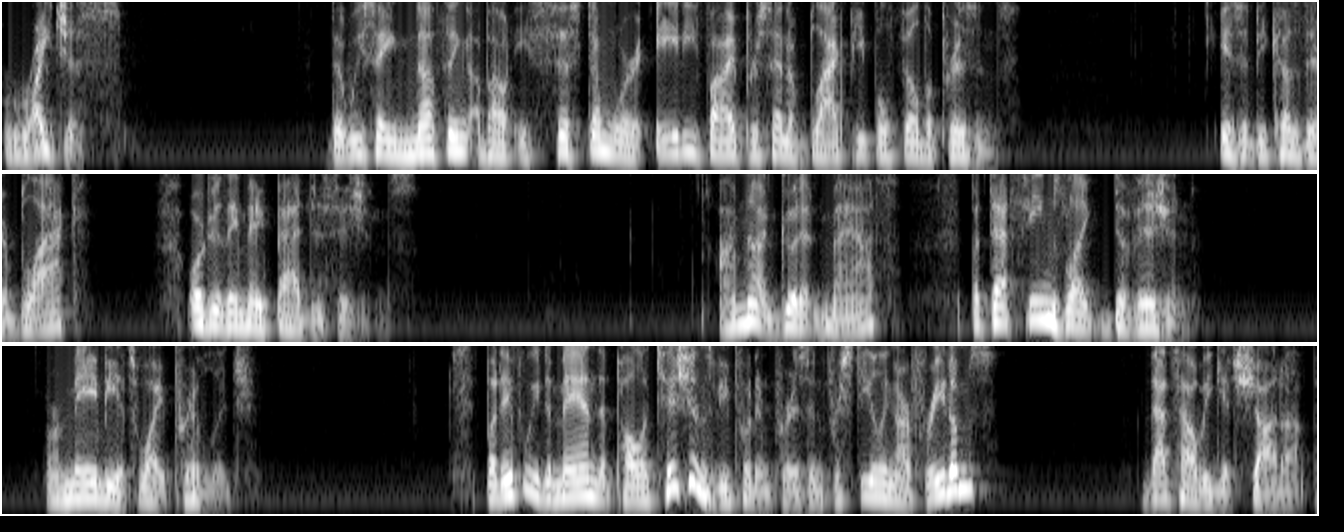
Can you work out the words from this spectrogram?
righteous that we say nothing about a system where 85% of black people fill the prisons. Is it because they're black, or do they make bad decisions? I'm not good at math, but that seems like division. Or maybe it's white privilege. But if we demand that politicians be put in prison for stealing our freedoms, that's how we get shot up.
